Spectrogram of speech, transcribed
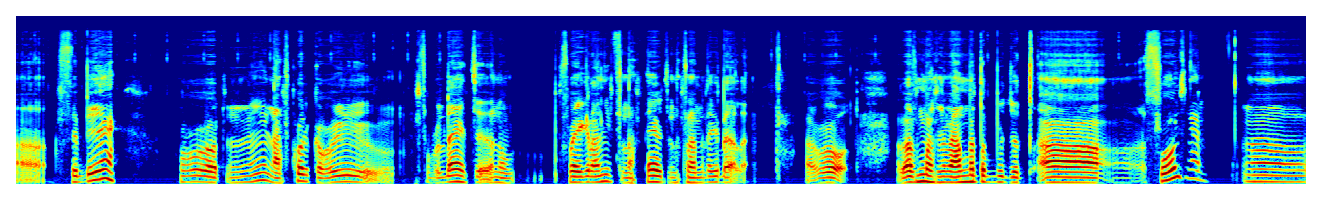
э, себе, вот, и насколько вы соблюдаете, ну, свои границы, настаивать на своем и так далее. Вот. Возможно, вам это будет э, сложно э,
